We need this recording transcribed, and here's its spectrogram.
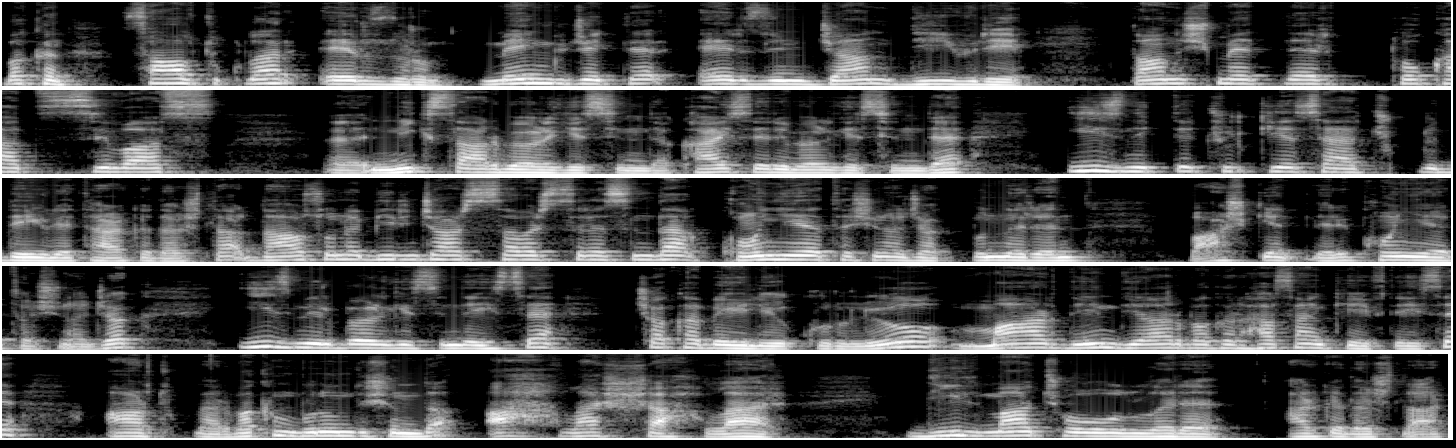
Bakın Saltuklar Erzurum, Mengücekler Erzincan, Divri, Danışmetler Tokat, Sivas, e, Niksar bölgesinde, Kayseri bölgesinde, İznik'te Türkiye Selçuklu Devleti arkadaşlar. Daha sonra 1. Haçlı Savaşı sırasında Konya'ya taşınacak. Bunların başkentleri Konya'ya taşınacak. İzmir bölgesinde ise Çaka Beyliği kuruluyor. Mardin, Diyarbakır, Hasankeyf'te ise Artuklar. Bakın bunun dışında Ahlaşşahlar, Dilmaçoğulları arkadaşlar,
